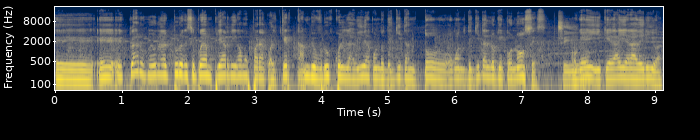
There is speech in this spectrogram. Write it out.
Eh, eh, eh, claro, es una lectura que se puede ampliar, digamos, para cualquier cambio brusco en la vida cuando te quitan todo o cuando te quitan lo que conoces, Sí. ¿ok? Y quedáis a la deriva.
